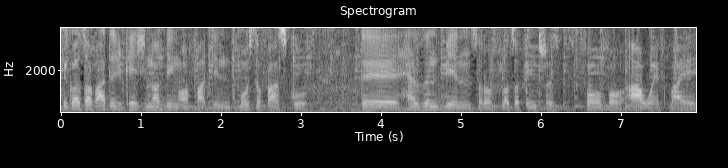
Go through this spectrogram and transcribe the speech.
Because of art education not being offered in most of our schools, there hasn't been sort of lots of interest for, for our work by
